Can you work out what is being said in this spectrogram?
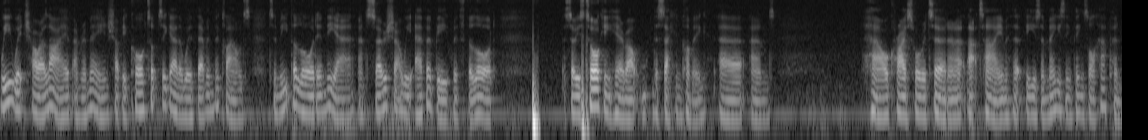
we which are alive and remain shall be caught up together with them in the clouds to meet the Lord in the air, and so shall we ever be with the Lord. So he's talking here about the second coming uh, and how Christ will return, and at that time that these amazing things will happen.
